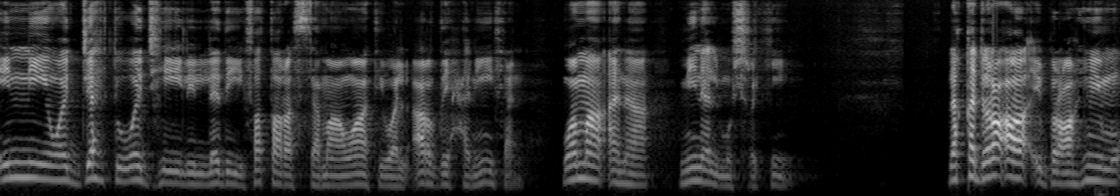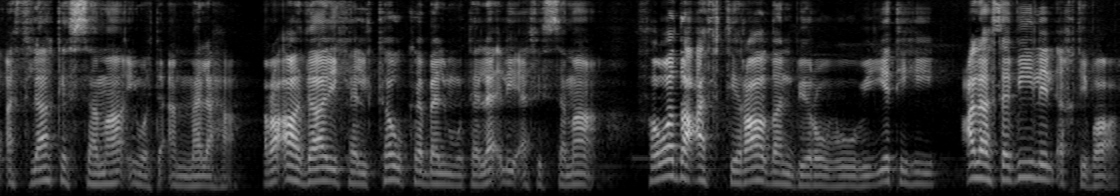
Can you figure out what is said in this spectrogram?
إني وجهت وجهي للذي فطر السماوات والأرض حنيفا وما أنا من المشركين. لقد رأى إبراهيم أفلاك السماء وتأملها. رأى ذلك الكوكب المتلألئ في السماء فوضع افتراضا بربوبيته على سبيل الاختبار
